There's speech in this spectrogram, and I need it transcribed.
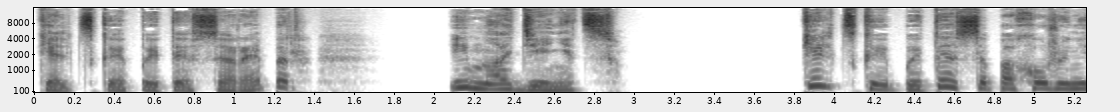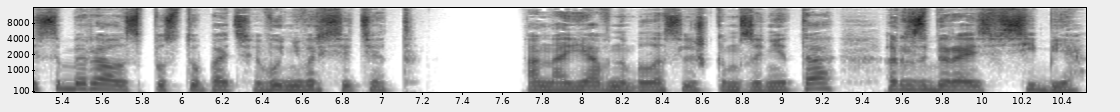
кельтская поэтесса-рэпер и младенец. Кельтская поэтесса, похоже, не собиралась поступать в университет. Она явно была слишком занята, разбираясь в себе,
